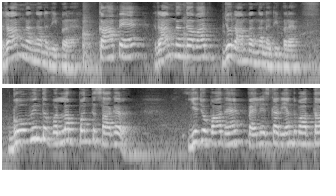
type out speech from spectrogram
रामगंगा नदी पर है। कहाँ पे है? रामगंगा बाँध जो रामगंगा नदी पर है। गोविंद वल्लभ पंत सागर ये जो बाँध है, पहले इसका रिहंद बाँध था,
